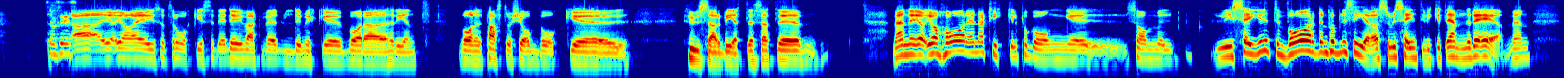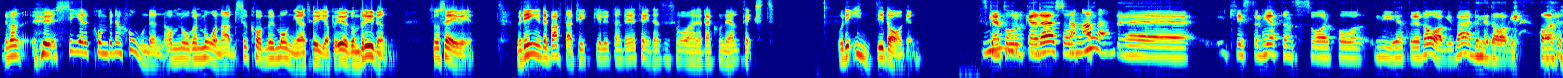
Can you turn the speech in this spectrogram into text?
sen sist? Ja, jag, jag är ju så tråkig så det, det har ju varit väldigt mycket bara rent vanligt pastorsjobb och eh, husarbete så att eh, men jag, jag, har en artikel på gång eh, som vi säger inte var den publiceras och vi säger inte vilket ämne det är men när man ser kombinationen om någon månad så kommer många att höja på ögonbrynen. Så säger vi. Men det är ingen debattartikel utan det är tänkt att det ska vara en redaktionell text. Och det är inte i dagen. Ska jag tolka det där som Spännande. att eh, kristenhetens svar på nyheter idag, världen idag, har,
